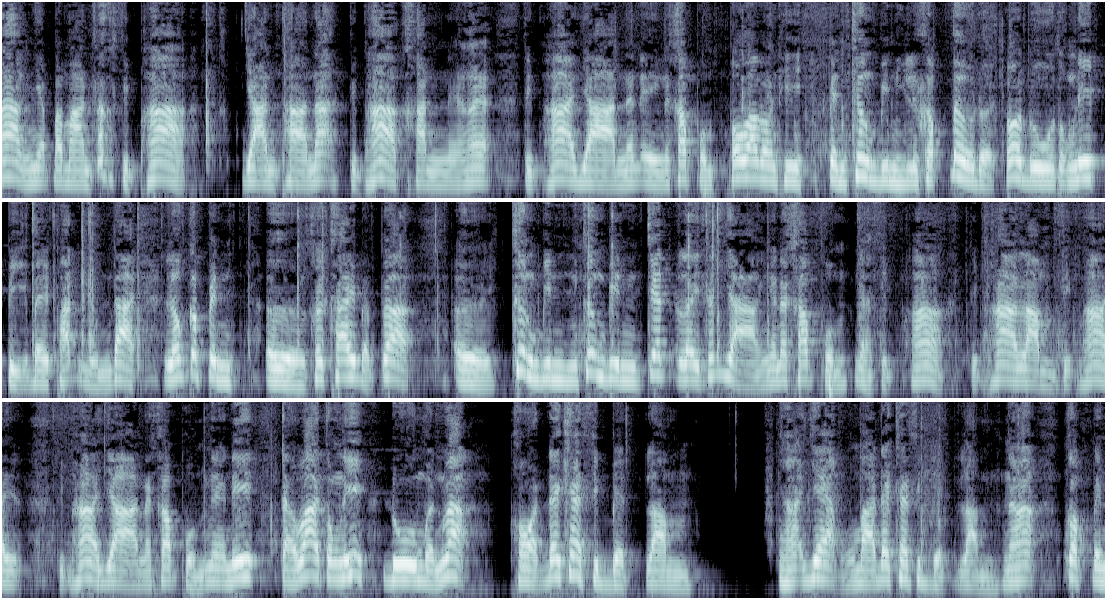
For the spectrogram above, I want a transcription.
ล่างเนี่ยประมาณสักสิบห้า ยานพาหนะสิบห้าคันนะฮะสิบห้ายานนั่นเองนะครับผมเพราะว่าบางทีเป็นเครื่องบินเฮลิคอปเตอร์ด้วยก็ดูตรงนี้ปีกใบพัดหมุนได้ แล้วก็เป็นเออคล้ายๆ แบบว่าเออเครื่องบินเครื่องบินเจ็ตอะไรสักอย่างเนี่ยนะครับผมเนี่ยสิบห้าสิบห้าลำสิบห้าสิบห้ายานนะครับผมเนี่ยนี้แต่ว่าตรงนี้ดูเหมือนว่าถอดได้แค่สิบเอ็ดลำ นะฮะแยกออกมาได้แค่11ลำนะฮะก็เป็น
